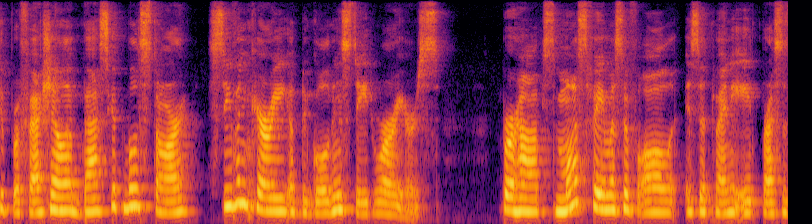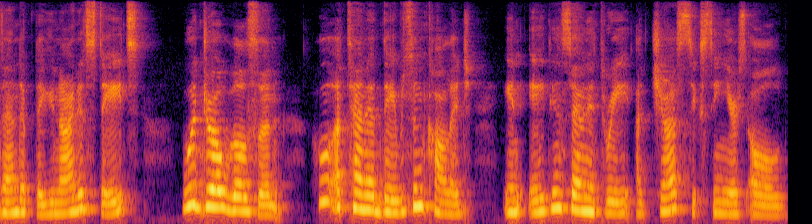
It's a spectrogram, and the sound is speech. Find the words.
to professional basketball star Stephen Curry of the Golden State Warriors. Perhaps most famous of all is the 28th President of the United States, Woodrow Wilson, who attended Davidson College in 1873 at just 16 years old.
